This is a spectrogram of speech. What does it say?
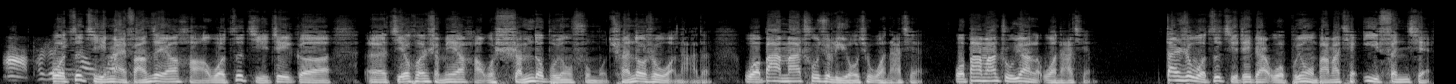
啊，他说我自己买房子也好，我自己这个呃结婚什么也好，我什么都不用父母，全都是我拿的。我爸妈出去旅游去，我拿钱；我爸妈住院了，我拿钱。但是我自己这边我不用我爸妈添一分钱。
